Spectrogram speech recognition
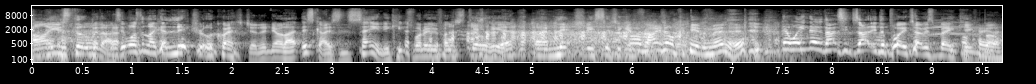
Are you still with us? It wasn't like a literal question, and you're like, this guy's insane. He keeps wondering if I'm still here, and I'm literally sitting in Well, it might front of not be in a minute. No, I know. That's exactly the point I was making, Okay, Bob.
